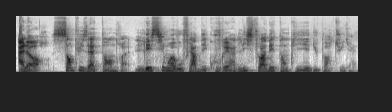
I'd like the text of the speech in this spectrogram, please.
Alors, sans plus attendre, laissez-moi vous faire découvrir l'histoire des Templiers du Portugal.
